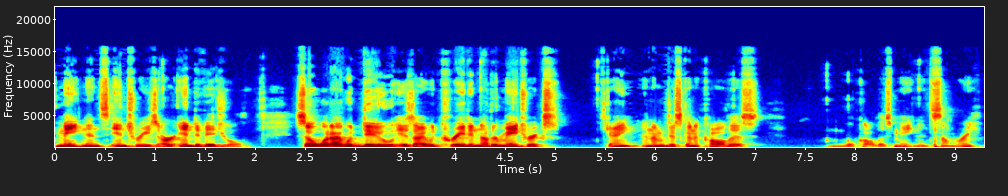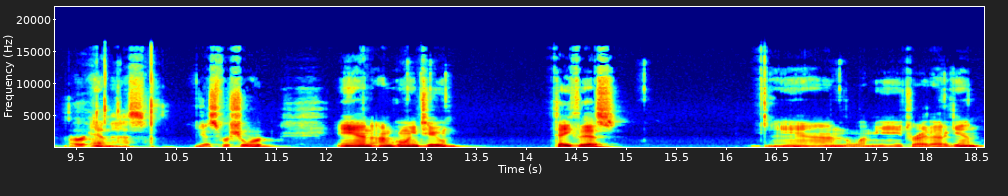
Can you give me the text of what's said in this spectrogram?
maintenance entries are individual. So what I would do is I would create another matrix, okay, and I'm just going to call this, we'll call this maintenance summary, or MS, just for short, and I'm going to take this, and let me try that again.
